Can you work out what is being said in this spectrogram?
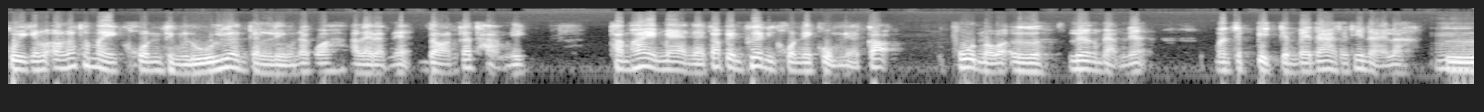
คุยกันว่าเอาแล้วทำไมคนถึงรู้เรื่องกันเร็วนักวะอะไรแบบเนี้ยดอนก็ถามนิกทำให้แม่เนี่ยก็เป็นเพื่อนอีกคนในกลุ่มเนี่ยก็พูดมาว่าเออ เรื่องแบบเนี้ยมันจะปิดกันไปได้ซะที่ไหนล่ะอืมคือ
